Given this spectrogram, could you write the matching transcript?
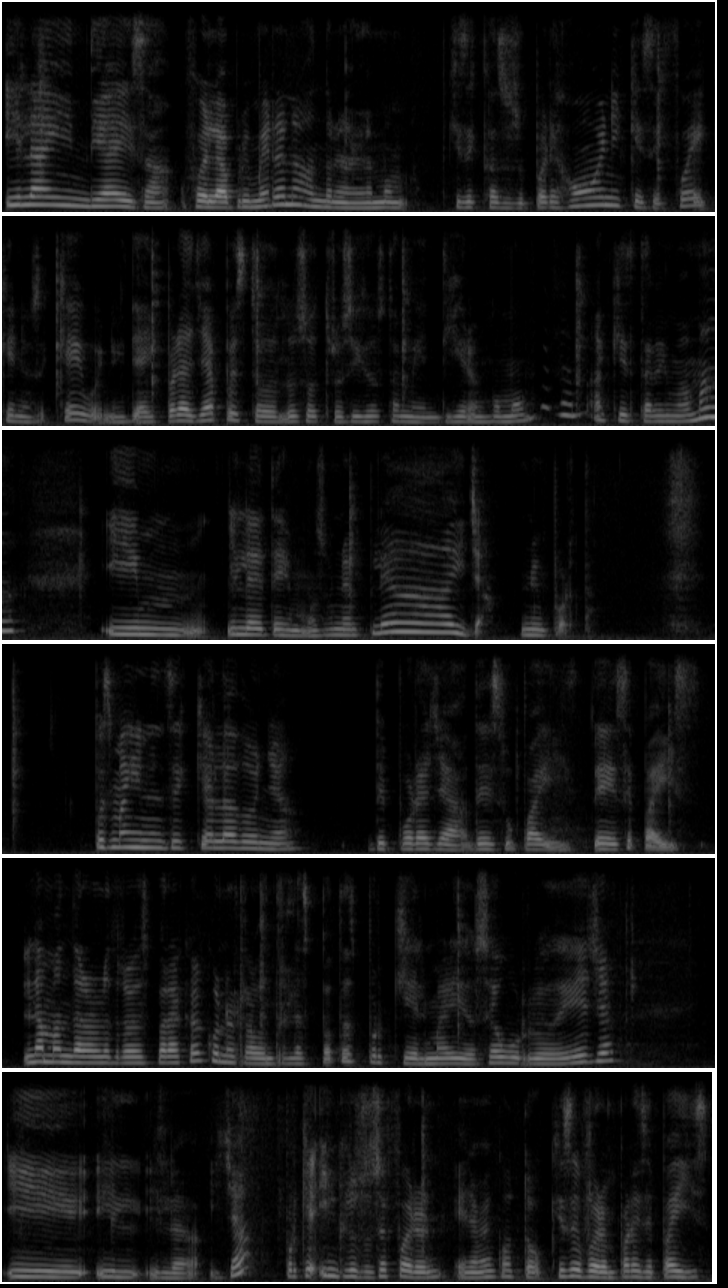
Y la India esa fue la primera en abandonar a la mamá, que se casó súper joven y que se fue, que no sé qué, y bueno, y de ahí para allá pues todos los otros hijos también dijeron como, aquí está mi mamá y, y le dejemos una empleada y ya, no importa. Pues imagínense que a la doña de por allá, de su país, de ese país, la mandaron otra vez para acá con el rabo entre las patas porque el marido se aburrió de ella y, y, y, la, y ya, porque incluso se fueron, ella me contó que se fueron para ese país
